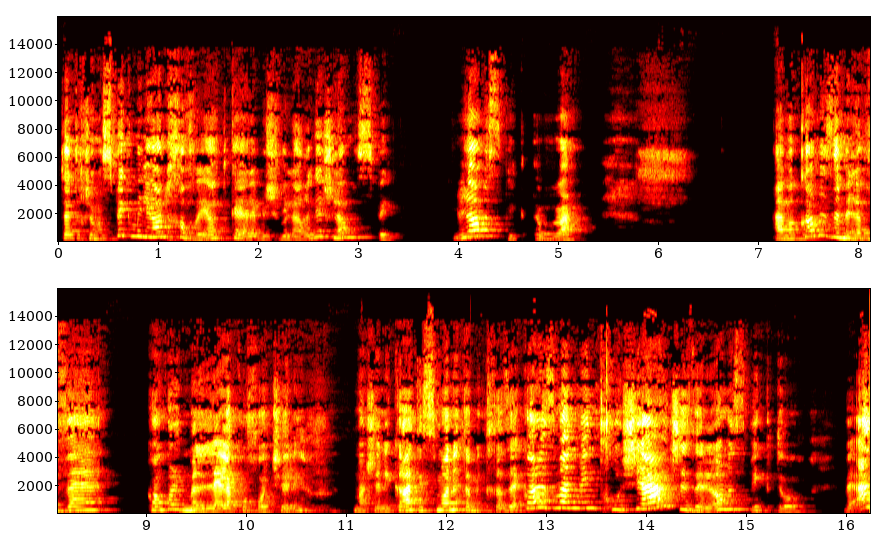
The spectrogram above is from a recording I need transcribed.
את יודעת עכשיו מספיק מיליון חוויות כאלה בשביל להרגיש לא מספיק, לא מספיק טובה. המקום הזה מלווה קודם כל מלא לקוחות שלי, מה שנקרא תסמונת המתחזה, כל הזמן מין תחושה שזה לא מספיק טוב. ואז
